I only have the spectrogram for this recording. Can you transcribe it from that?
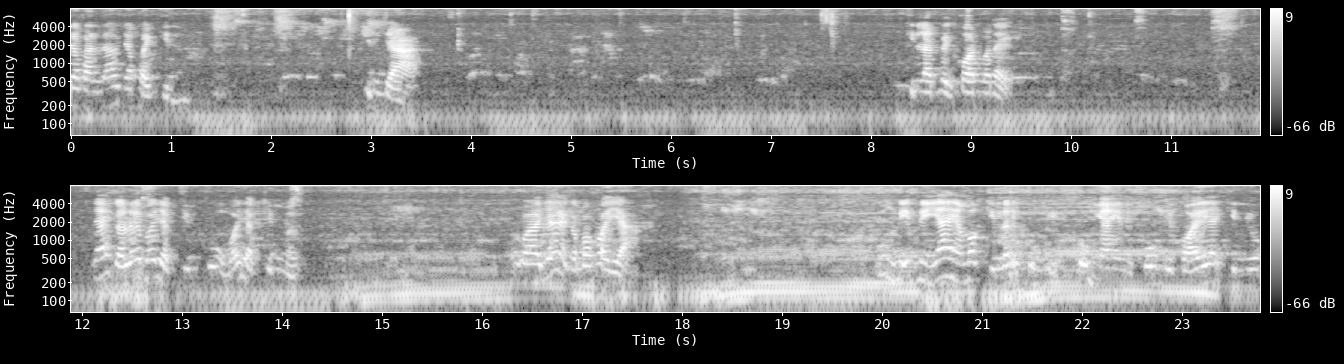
ซะก่อนแล้วจะค่อยกิน กินยา กินรัดไปก่อนว่าได้ยายก็เลยบ่อยากกินกุ้งบ่อยากกินหมึกเพราะว่ายายก็บ่ค่อยอยากกุ้งดิบนี่ยายยังบ่กินเลยกุ้งดิบกุ้งใหญ่นี่กุ้งที่ฝอยยายกินอยู่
